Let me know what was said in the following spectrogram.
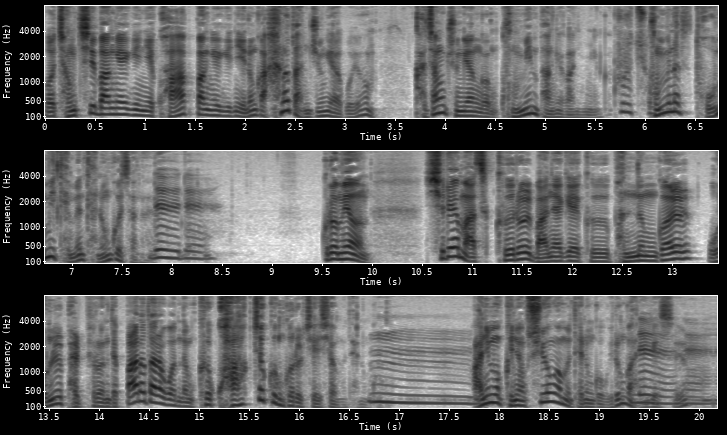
뭐 정치 방역이니 과학 방역이니 이런 거 하나도 안 중요하고요. 가장 중요한 건 국민 방역 아닙니까? 그렇죠. 국민한테 도움이 되면 되는 거잖아요. 네, 네. 그러면 실외 마스크를 만약에 그 벗는 걸 오늘 발표하는데 빠르다라고 한다면 그 과학적 근거를 제시하면 되는 거예요. 음. 아니면 그냥 수용하면 되는 거고 이런 거 네, 아니겠어요? 네.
